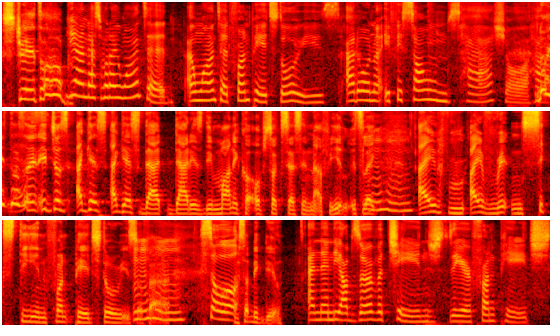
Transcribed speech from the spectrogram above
Straight up. Yeah, and that's what I wanted. I wanted front page stories. I don't know if it sounds harsh or No, it doesn't. It just I guess I guess that that is the moniker of success in that field. It's like Mm-hmm. I've I've written 16 front page stories so Mm-hmm. far. so That's a big deal. And then the Observer changed their front page.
